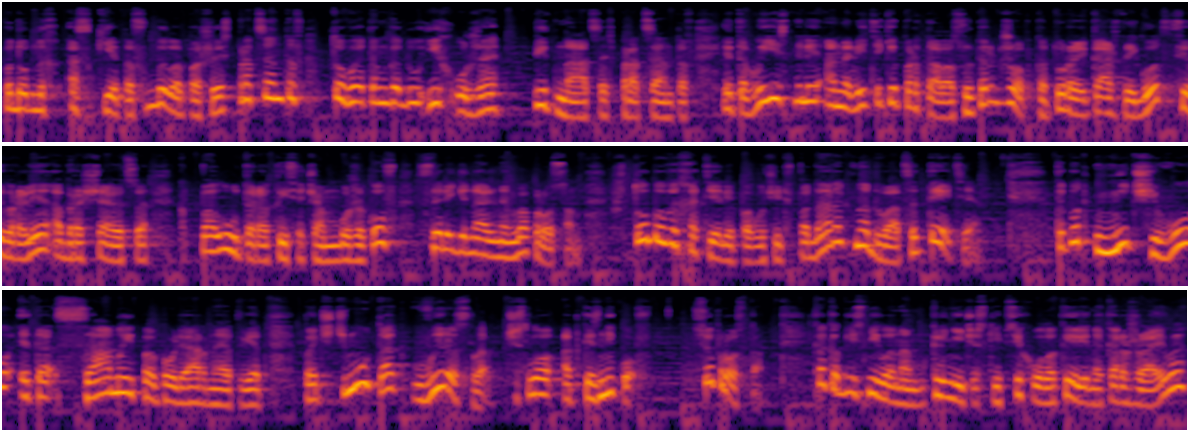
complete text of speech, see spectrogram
подобных аскетов было по 6%, то в этом году их уже 15%. Это выяснили аналитики портала Superjob, которые каждый год в феврале обращаются к полу полутора тысячам мужиков с оригинальным вопросом «Что бы вы хотели получить в подарок на 23-е?» Так вот, ничего – это самый популярный ответ. Почему так выросло число отказников? Все просто. Как объяснила нам клинический психолог Ирина Коржаева,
